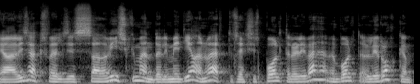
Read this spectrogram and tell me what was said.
Ja lisaks veel siis sada viiskümmend oli mediaanväärtus, ehk siis pooltel oli vähem ja pooltel oli rohkem.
